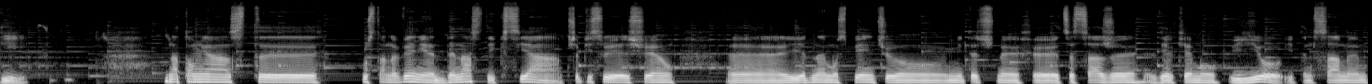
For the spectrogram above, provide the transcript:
Di. Natomiast e, ustanowienie dynastii Xia przypisuje się e, jednemu z pięciu mitycznych e, cesarzy, wielkiemu Yu i tym samym e,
